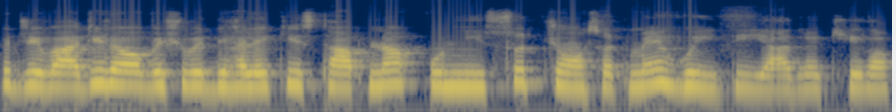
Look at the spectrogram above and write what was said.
तो जीवाजी राव विश्वविद्यालय की स्थापना उन्नीस सौ चौंसठ में हुई थी, याद रखिएगा।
